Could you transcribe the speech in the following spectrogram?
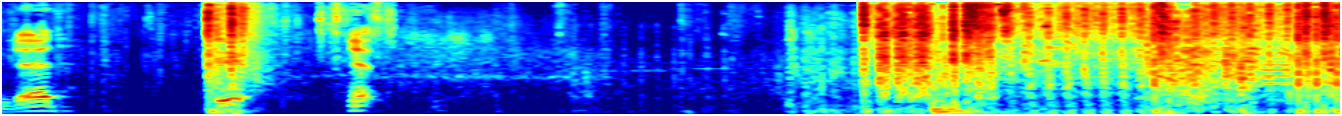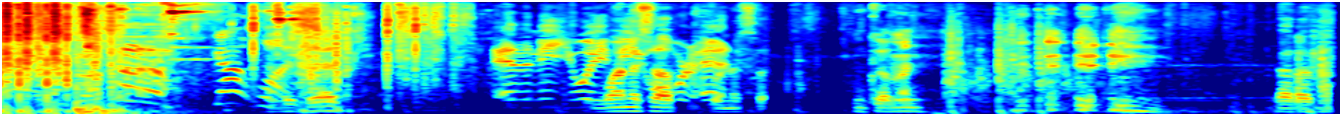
I'm dead. Here. Yep. Got one! Is dead? Enemy UAV One is up, overhead. one is up. I'm coming. Got him.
